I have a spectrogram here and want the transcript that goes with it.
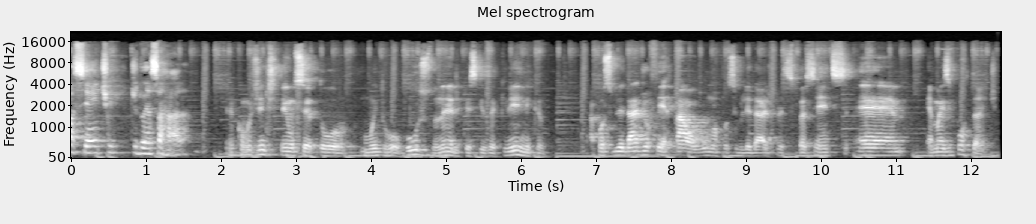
paciente de doença rara? É, como a gente tem um setor muito robusto né, de pesquisa clínica, a possibilidade de ofertar alguma possibilidade para esses pacientes é, é mais importante.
